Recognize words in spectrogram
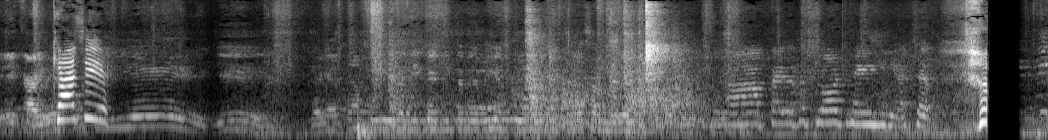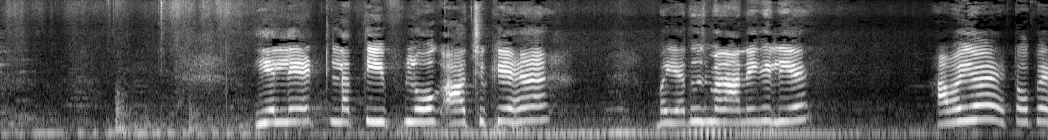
क्या चाहिए? ये ये क्या कहते हैं के जितने भी हैं हैं। हाँ पहले तो प्लॉट है ही नहीं अच्छा ये लेट लतीफ लोग आ चुके हैं भैया दूज मनाने के लिए। हाँ भैया टोपे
